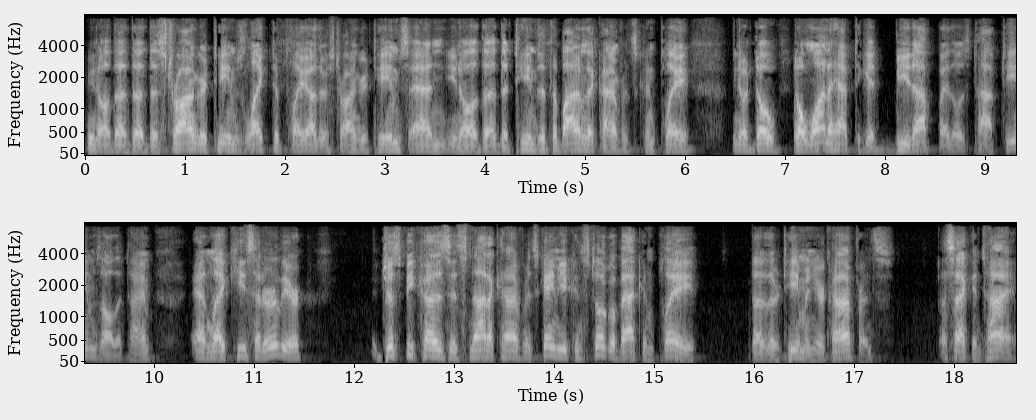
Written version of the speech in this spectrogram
You know, the, the, the stronger teams like to play other stronger teams, and you know the the teams at the bottom of the conference can play. You know, don't don't want to have to get beat up by those top teams all the time. And like he said earlier, just because it's not a conference game, you can still go back and play the other team in your conference a second time,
